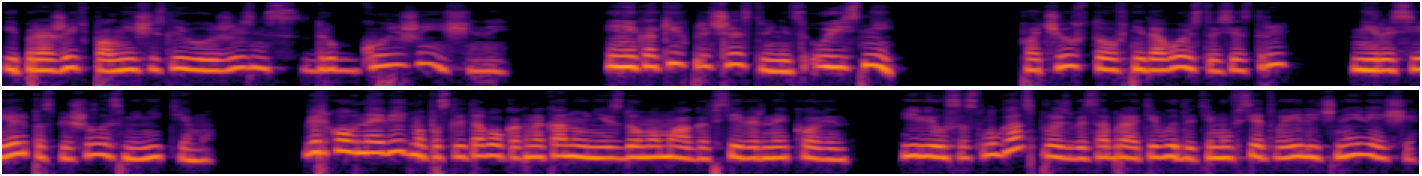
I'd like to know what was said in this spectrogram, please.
и прожить вполне счастливую жизнь с другой женщиной. И никаких предшественниц, уясни. Почувствовав недовольство сестры, Нейросиэль поспешила сменить тему. Верховная ведьма после того, как накануне из дома мага в Северный Ковен явился слуга с просьбой собрать и выдать ему все твои личные вещи,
